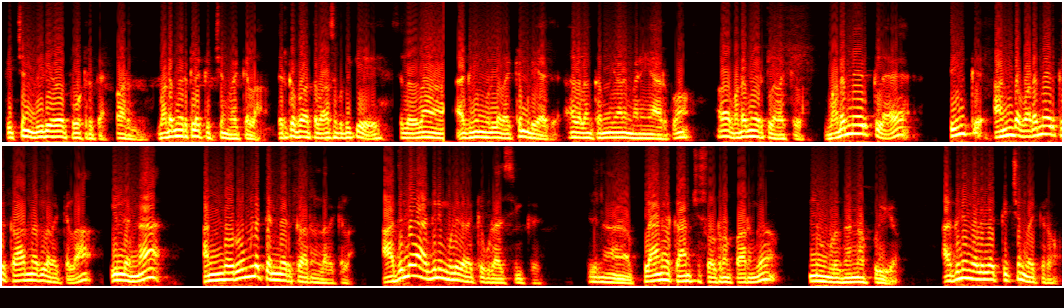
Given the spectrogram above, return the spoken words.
கிச்சன் வீடியோவே போட்டிருக்கேன். பாருங்க. வடமேற்குல கிச்சன் வைக்கலாம். தெற்கு பார்த்த வாசப்படிக்கு சிலதெல்லாம் அக்னிமூலையில வைக்க முடியாது. அதெல்லாம் கம்மியான மணியா இருக்கும். அதான் வடமேற்குல வைக்கலாம். வடமேற்குல சிங்க் அந்த வடமேற்கு கார்னர்ல வைக்கலாம். இல்லைன்னா அந்த ரூம்ல தென்மேற்கு கார்னர்ல வைக்கலாம். அதுல அக்னி மூலையில வைக்கக்கூடாது சிங்க் இது நான் பிளானை காமிச்சு சொல்றேன் பாருங்க. இன்னும் உங்களுக்கு நல்லா புரியும். அக்னி மூலையில கிச்சன் வைக்கிறோம்.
